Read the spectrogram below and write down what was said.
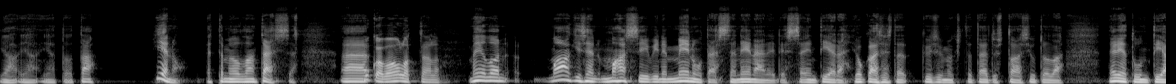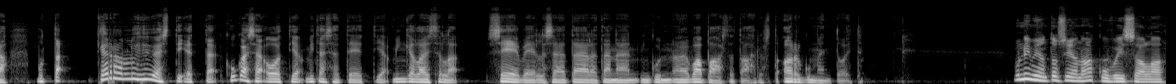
Ja, ja, ja tota, hieno, että me ollaan tässä. Ää, Mukava olla täällä. Meillä on maagisen massiivinen menu tässä nenän edessä. En tiedä, jokaisesta kysymyksestä täytyisi taas jutella neljä tuntia, mutta kerro lyhyesti, että kuka sä oot ja mitä sä teet ja minkälaisella CVllä sä täällä tänään niin kuin vapaasta tahdosta argumentoit? Mun nimi on tosiaan Aku Visala.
